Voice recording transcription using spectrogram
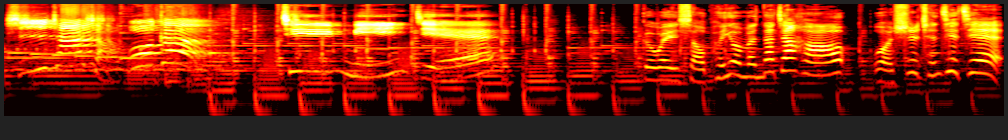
时差小播客，清明节，各位小朋友们，大家好，我是陈姐姐。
